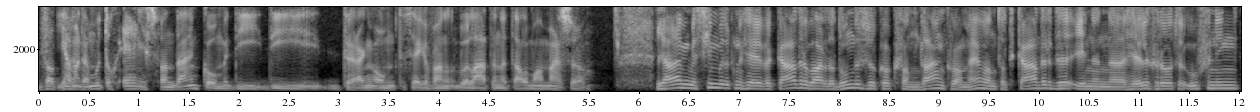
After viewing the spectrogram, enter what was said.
dat ja, maar dat moet toch ergens vandaan komen, die, die drang om te zeggen van we laten het allemaal maar zo. Ja, en misschien moet ik nog even kaderen waar dat onderzoek ook vandaan kwam. Hè? Want dat kaderde in een uh, hele grote oefening,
